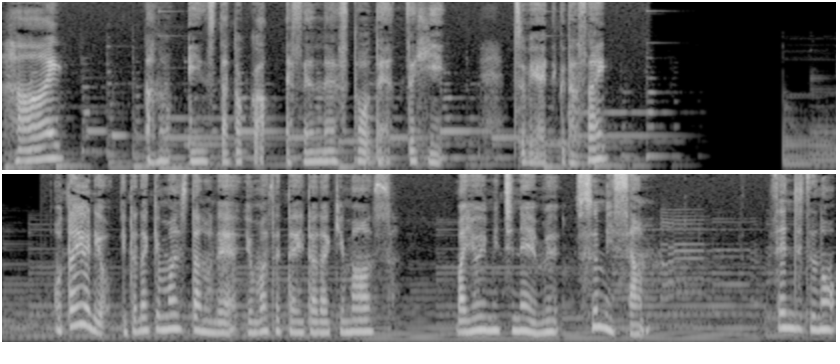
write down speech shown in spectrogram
はい。あの、インスタとか SNS 等でぜひつぶやいてください。お便りをいただきましたので読ませていただきます。迷い道ネーム、すみさん。先日の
